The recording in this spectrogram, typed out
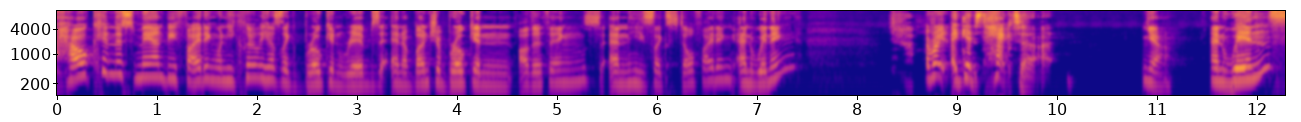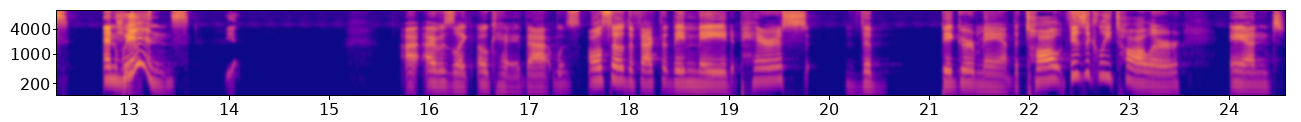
how can this man be fighting when he clearly has like broken ribs and a bunch of broken other things and he's like still fighting and winning? Uh, right, against Hector. Uh, yeah. And wins and Yeah. wins. Yeah. I, I was like, okay, that was also the fact that they made Paris the bigger man, the tall, physically taller, and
